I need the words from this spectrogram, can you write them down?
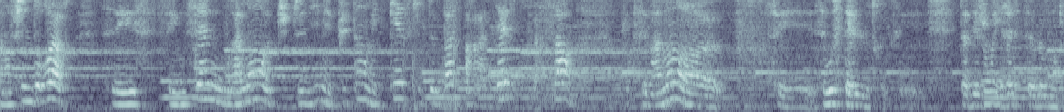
un film d'horreur. C'est une scène où vraiment tu te dis mais putain mais qu'est-ce qui te passe par la tête pour faire ça? C'est vraiment... Euh, c'est hostel le truc. T'as des gens, ils restent le ventre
